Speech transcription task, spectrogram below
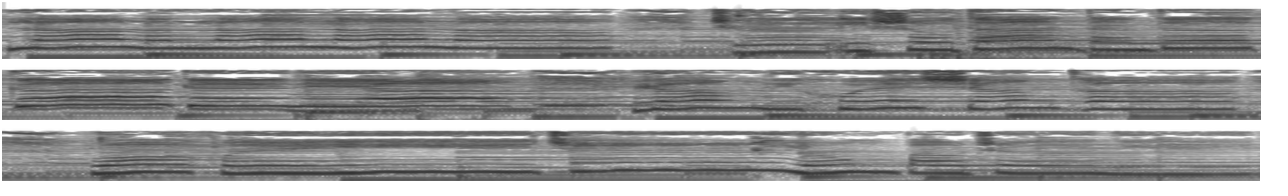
啦啦啦啦啦。这一首淡淡的歌给你啊，让你。会想他，我会一直拥抱着你，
